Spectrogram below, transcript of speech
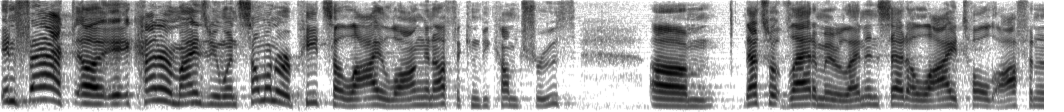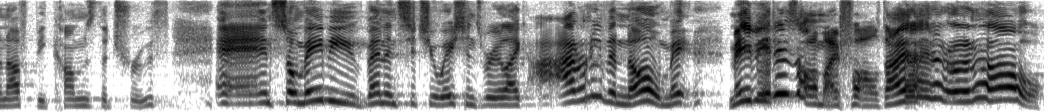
In fact, uh, it kind of reminds me when someone repeats a lie long enough, it can become truth. Um, that's what Vladimir Lenin said a lie told often enough becomes the truth. And so maybe you've been in situations where you're like, I don't even know. Maybe it is all my fault. I don't know.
